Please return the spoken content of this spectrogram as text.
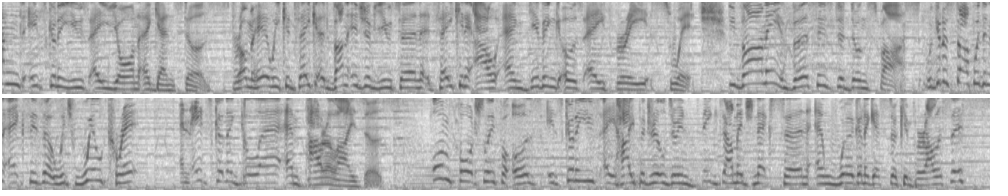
and it's going to use a yawn against us. From here, we can take advantage of U-turn, taking it out and giving us a free switch. Ivani versus the Dunsparce. We're going to start off with an Scissor, which will crit, and it's going to glare and paralyze us. Unfortunately for us, it's going to use a Hyper Drill doing big damage next turn, and we're going to get stuck in paralysis.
